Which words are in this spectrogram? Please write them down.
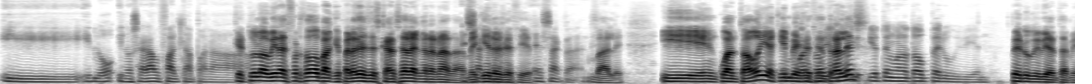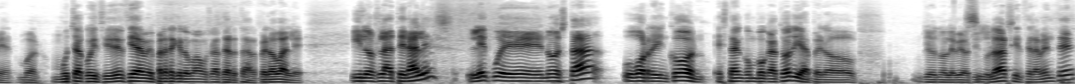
Y, y, lo- y nos harán falta para... Que tú lo hubieras forzado para que Paredes descansara en Granada, me quieres decir. Exactamente. Vale. Y en cuanto a hoy, ¿a quién En ves de centrales? Yo, yo tengo anotado Perú y bien. Perú Vivian también. Bueno, mucha coincidencia, me parece que no vamos a acertar, pero vale. ¿Y los laterales? Leque no está, Hugo Rincón está en convocatoria, pero pff, yo no le veo Sí. titular, sinceramente.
